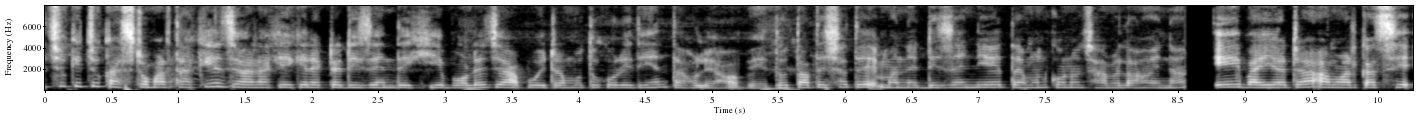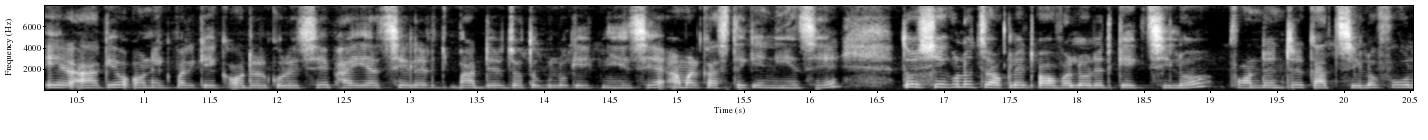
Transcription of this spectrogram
কিছু কিছু কাস্টমার থাকে যারা কেকের একটা ডিজাইন দেখিয়ে বলে যে, আপু, এটার মতো করে দিয়েন, তাহলে হবে। তো তাদের সাথে মানে ডিজাইন নিয়ে তেমন কোনো ঝামেলা হয় না। এই ভাইয়াটা আমার কাছে এর আগেও অনেকবার কেক অর্ডার করেছে। ভাইয়ার ছেলের বার্থডের যতগুলো কেক নিয়েছে, আমার কাছ থেকে নিয়েছে। তো সেগুলো চকলেট ওভারলোডেড কেক ছিল ফন্ডেন্টের কাজ ছিল ফুল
